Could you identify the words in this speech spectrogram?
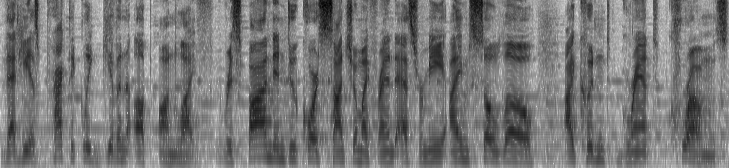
that he has practically given up on life. Respond in due course, Sancho, my friend. As for me, I'm so low, I couldn't grant crumbs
